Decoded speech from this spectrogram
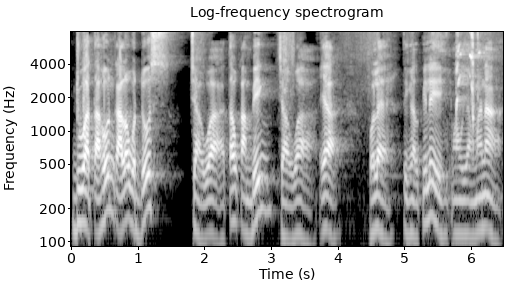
dua tahun kalau wedus Jawa atau kambing Jawa ya boleh, tinggal pilih mau yang mana.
